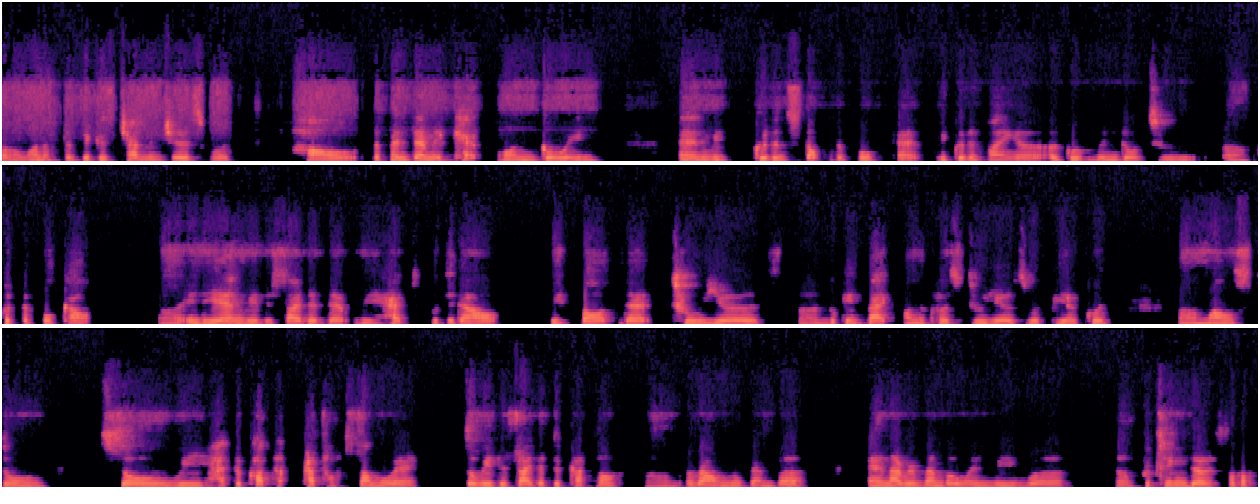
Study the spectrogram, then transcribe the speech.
uh, one of the biggest challenges was how the pandemic kept on going and we couldn't stop the book at, we couldn't find a, a good window to uh, put the book out. Uh, in the end, we decided that we had to put it out. We thought that two years uh, looking back on the first two years would be a good uh, milestone. So we had to cut, cut off somewhere. So we decided to cut off um, around November. And I remember when we were uh, putting the sort of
